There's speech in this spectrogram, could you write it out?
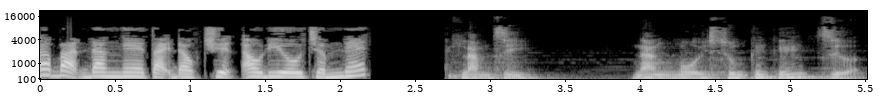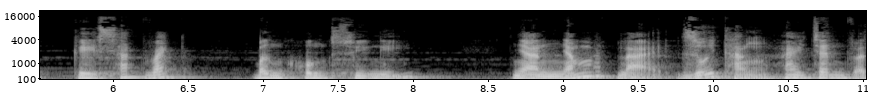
Các bạn đang nghe tại đọc chuyện audio.net Làm gì? Nàng ngồi xuống cái ghế dựa, kê sát vách, bâng khuâng suy nghĩ. Nhàn nhắm mắt lại, duỗi thẳng hai chân và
